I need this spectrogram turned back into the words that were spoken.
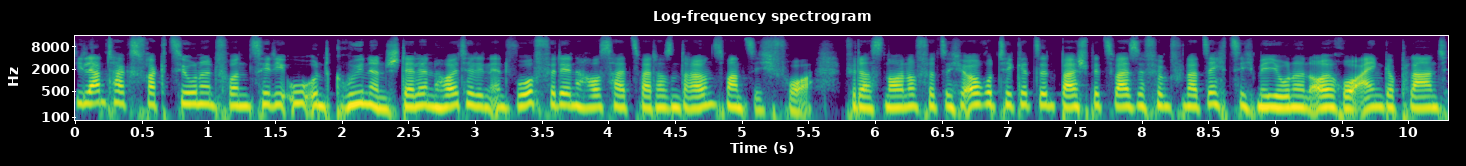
Die Landtagsfraktionen von CDU und Grünen stellen heute den Entwurf für den Haushalt 2023 vor. Für das 49-Euro-Ticket sind beispielsweise 560 Millionen Euro eingeplant.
